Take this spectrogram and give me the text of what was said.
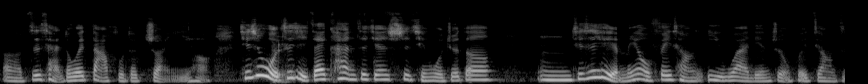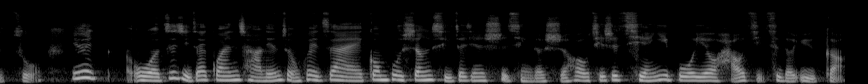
呃资产都会大幅的转移哈。其实我自己在看这件事情，我觉得。嗯，其实也没有非常意外，联准会这样子做，因为我自己在观察联准会在公布升息这件事情的时候，其实前一波也有好几次的预告，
